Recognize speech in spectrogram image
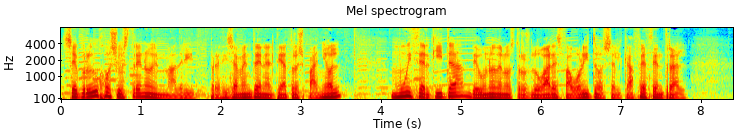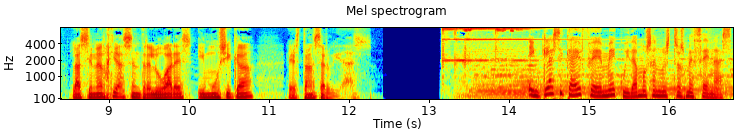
se produjo su estreno en Madrid, precisamente en el Teatro Español, muy cerquita de uno de nuestros lugares favoritos, el Café Central. Las sinergias entre lugares y música están servidas. En Clásica FM cuidamos a nuestros mecenas.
